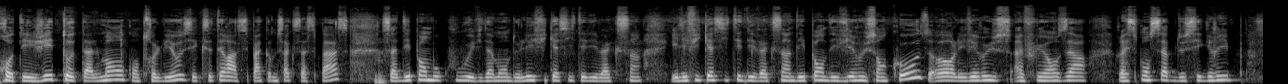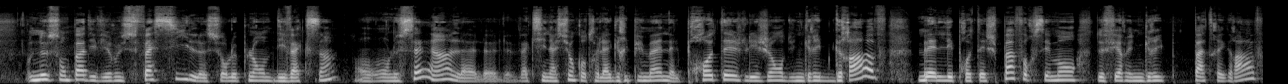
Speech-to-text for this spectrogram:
protégées totalement contre le virus, etc. C'est pas comme ça que ça se passe. Mmh. Ça dépend beaucoup, évidemment, de l'efficacité des vaccins. Et l'efficacité des vaccins dépend des virus en cause. Or, les virus influenza responsables de ces grippes ne sont pas des virus faciles sur le plan des vaccins. On, le sait, hein, la, vaccination contre la grippe humaine, elle protège les gens d'une grippe grave, mais elle les protège pas forcément de faire une grippe pas très grave.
